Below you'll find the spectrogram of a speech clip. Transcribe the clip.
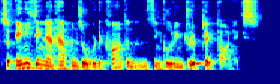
so anything that happens over the continents including drip tectonics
